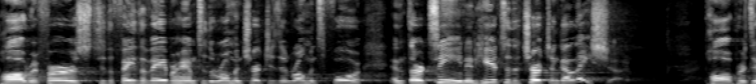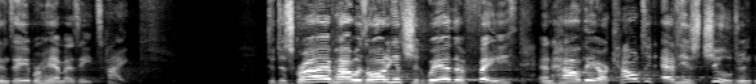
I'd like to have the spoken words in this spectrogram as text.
Paul refers to the faith of Abraham to the Roman churches in Romans 4 and 13, and here to the church in Galatia. Paul presents Abraham as a type to describe how his audience should wear their faith and how they are counted as his children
